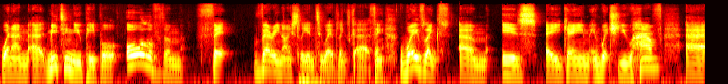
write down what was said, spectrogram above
When I'm uh, meeting new people, all of them fit very nicely into wavelength uh, thing. Wavelength um, is a game in which you have uh,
